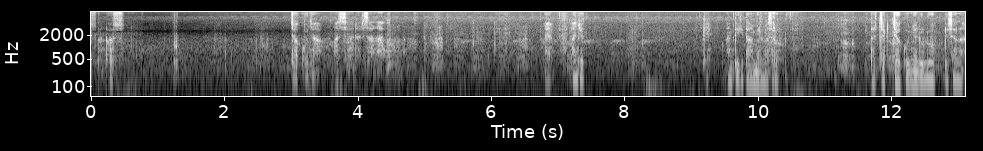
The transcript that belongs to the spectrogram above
Jos gandos jagonya masih ada di sana teman-teman. Ayo lanjut. Oke nanti kita ambil mas Ruh. Kita cek jagonya dulu di sana.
